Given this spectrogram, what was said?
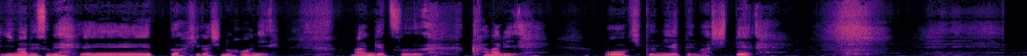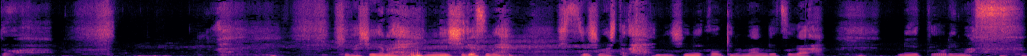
今ですね、えー、っと、東の方に満月かなり大きく見えてまして、えー、っと、東じゃない、西ですね。失礼しました。西に大きな満月が見えております。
